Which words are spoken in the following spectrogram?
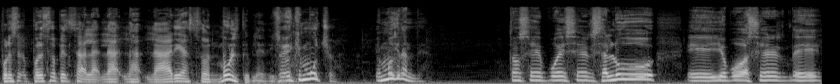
Por eso, por eso pensaba, la- la- la- las áreas son múltiples. Digamos. es que es mucho, es muy grande. Entonces puede ser salud, eh, yo puedo hacer de.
